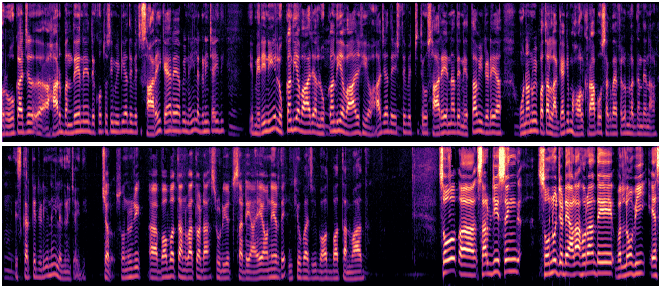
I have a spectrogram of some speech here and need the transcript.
ਰੋਕ ਅੱਜ ਹਰ ਬੰਦੇ ਨੇ ਦੇਖੋ ਤੁਸੀਂ ਮੀਡੀਆ ਦੇ ਵਿੱਚ ਸਾਰੇ ਹੀ ਕਹਿ ਰਹੇ ਆ ਵੀ ਨਹੀਂ ਲੱਗਣੀ ਚਾਹੀਦੀ। ਇਹ ਮੇਰੀ ਨਹੀਂ ਇਹ ਲੋਕਾਂ ਦੀ ਆਵਾਜ਼ ਆ ਲੋਕਾਂ ਦੀ ਆਵਾਜ਼ ਹੀ ਆਵਾਜ਼ ਆ ਦੇਸ਼ ਦੇ ਵਿੱਚ ਤੇ ਉਹ ਸਾਰੇ ਇਹਨਾਂ ਦੇ ਨੇਤਾ ਵੀ ਜਿਹੜੇ ਆ ਉਹਨਾਂ ਨੂੰ ਵੀ ਪਤਾ ਲੱਗ ਗਿਆ ਕਿ ਮਾਹੌਲ ਖਰਾਬ ਹੋ ਸਕਦਾ ਹੈ ਫਿਲਮ ਲੱਗਣ ਦੇ ਨਾਲ। ਇਸ ਕਰਕੇ ਜਿਹੜੀ ਨਹੀਂ ਲੱਗਣੀ ਚਾਹੀਦੀ। ਚਲੋ ਸੋਨੂ ਜੀ ਬਹੁਤ ਬਹੁਤ ਧੰਨਵਾਦ ਤੁਹਾਡਾ ਸਟੂਡੀਓ 'ਚ ਸਾਡੇ ਆਏ ਔਨ 에ਅਰ ਦੇ। ਥੈਂਕ ਯੂ ਭਾਜੀ ਬਹੁਤ ਬਹੁਤ ਧੰਨਵਾਦ। ਸੋ ਸਰਬਜੀਤ ਸਿੰਘ ਸੋਨੂ ਜੰਡਿਆਲਾ ਹੋਰਾਂ ਦੇ ਵੱਲੋਂ ਵੀ ਇਸ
